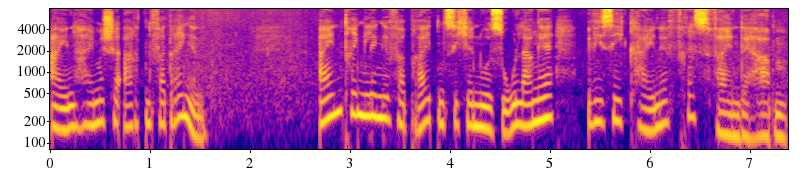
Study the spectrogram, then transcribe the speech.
einheimische Arten verdrängen. Eindringlinge verbreiten sich ja nur so lange, wie sie keine Fressfeinde haben.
